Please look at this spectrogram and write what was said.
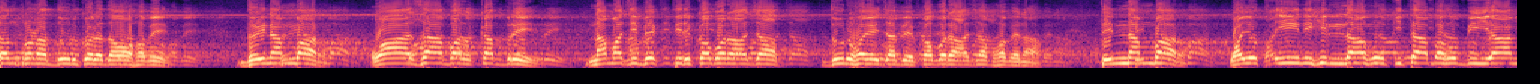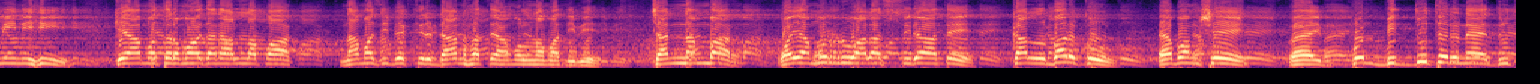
যন্ত্রণা দূর করে দেওয়া হবে। দুই নাম্বার ওয়াজাব আল কাবরে। নামাজি ব্যক্তির কবর আজাব দূর হয়ে যাবে, কবরে আজাব হবে না। তিন নাম্বার ওয়ায়ুতিনিহিল্লাহু কিতাবাহু বিয়ামিনিহি। কেয়ামতের ময়দানে আল্লাহ পাক নামাজি ব্যক্তির ডান হাতে আমলনামা দিবে। চার নাম্বার, ওয়ায়ামুররু আলা সিরাতে কালবারকু এবং সে বিদ্যুতের ন্যায় দ্রুত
